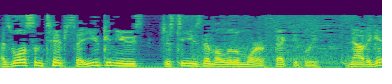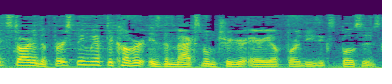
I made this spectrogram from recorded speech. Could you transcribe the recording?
as well as some tips that you can use just to use them a little more effectively. Now to get started, the first thing we have to cover is the maximum trigger area for these explosives.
